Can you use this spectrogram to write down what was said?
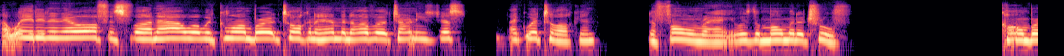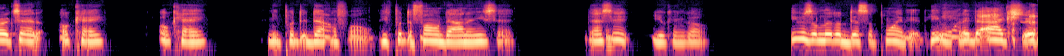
I waited in their office for an hour with Kornberg talking to him and the other attorneys, just like we're talking. The phone rang. It was the moment of truth. Kornberg said, okay, okay. And he put the down phone. He put the phone down and he said, That's it. You can go. He was a little disappointed. He wanted the action.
